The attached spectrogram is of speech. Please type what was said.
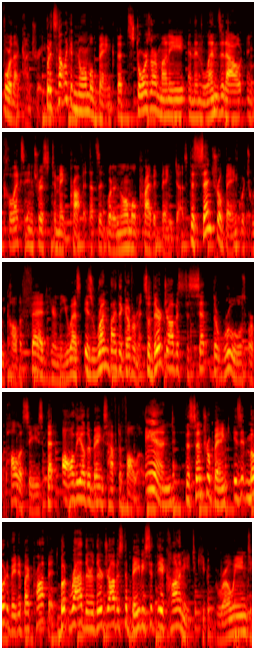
for that country. But it's not like a normal bank that stores our money and then lends it out and collects interest to make profit. That's what a normal private bank does. The central bank, which we call the Fed here in the US, is run by the government. So their job is to set the rules or policies that all the other banks have to follow. And the central bank isn't motivated by profit, but rather their job is to babysit the economy, to keep it growing, to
